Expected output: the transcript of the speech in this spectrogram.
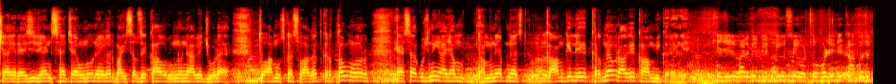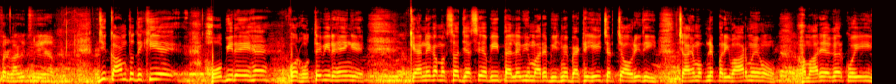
चाहे रेजिडेंट्स हैं चाहे उन्होंने अगर भाई साहब से कहा और उन्होंने आगे जोड़ा है तो हम उसका स्वागत करता हूँ और ऐसा कुछ नहीं आज हम हमने अपने काम के लिए करना है और आगे काम भी करेंगे। केजरीवाल की नीतियों से और तोमर के कामों से प्रभावित हुए आप? जी काम तो देखिए हो भी रहे हैं और होते भी रहेंगे। कहने का मकसद जैसे अभी पहले भी हमारे बीच में बैठे यही चर्चा हो रही थी चाहे हम अपने परिवार में हों हमारे अगर कोई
